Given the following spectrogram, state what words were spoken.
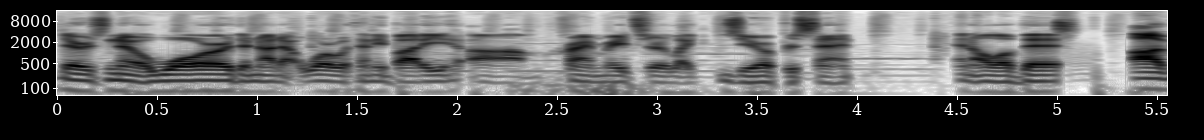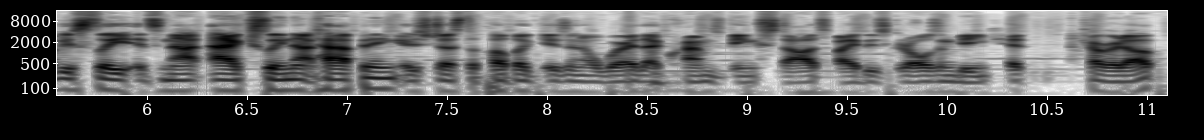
there's no war. They're not at war with anybody. Um, crime rates are like zero percent, and all of this. Obviously, it's not actually not happening. It's just the public isn't aware that crime's being stopped by these girls and being hit covered up.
